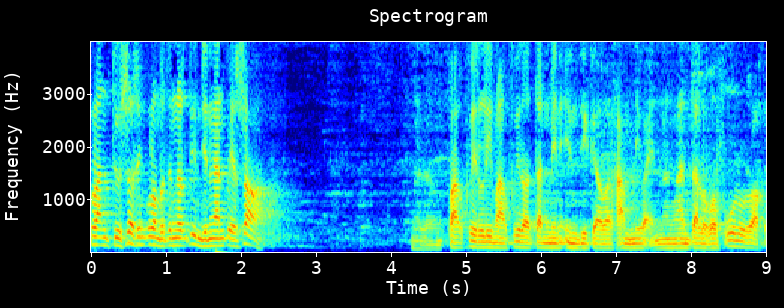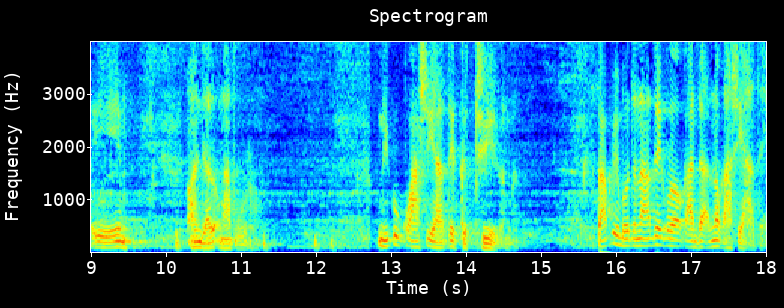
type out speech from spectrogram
lan dosa sing kula mboten ngerti jenengan pirsa. Faghfir li maghfiratan min indika warhamni wa innaka antal ghafurur rahim. Anjaluk ngapura. Niku kasihate gedhe, Tapi mboten nate kula kandakno kasihate.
